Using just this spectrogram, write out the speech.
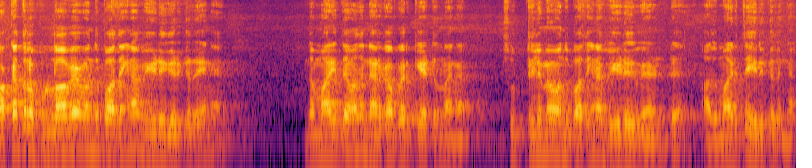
பக்கத்தில் ஃபுல்லாகவே வந்து பார்த்தீங்கன்னா வீடு இருக்குதுங்க. இந்த மாதிரி தான் வந்து நிறையா பேர் கேட்டிருந்தாங்க. சுற்றிலுமே வந்து பார்த்திங்கன்னா வீடு வேணுன்ட்டு அது மாதிரி தான் இருக்குதுங்க.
